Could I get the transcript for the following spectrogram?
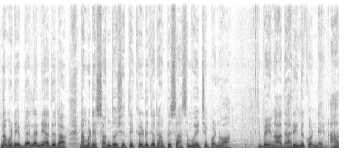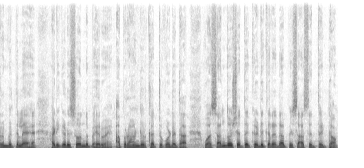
நம்முடைய பலனே அதுதான். நம்முடைய சந்தோஷத்தை கெடுக்க தான் பிசாசு முயற்சி பண்ணுவான். இப்போ நான் அதை அறிந்து கொண்டேன். ஆரம்பத்தில் அடிக்கடி சோர்ந்து போயிடுவேன் அப்புறம் ஆண்டவர் கற்றுக் கொடுத்தார். உன் சந்தோஷத்தை கெடுக்கிறதா பிசாசு திட்டம்.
